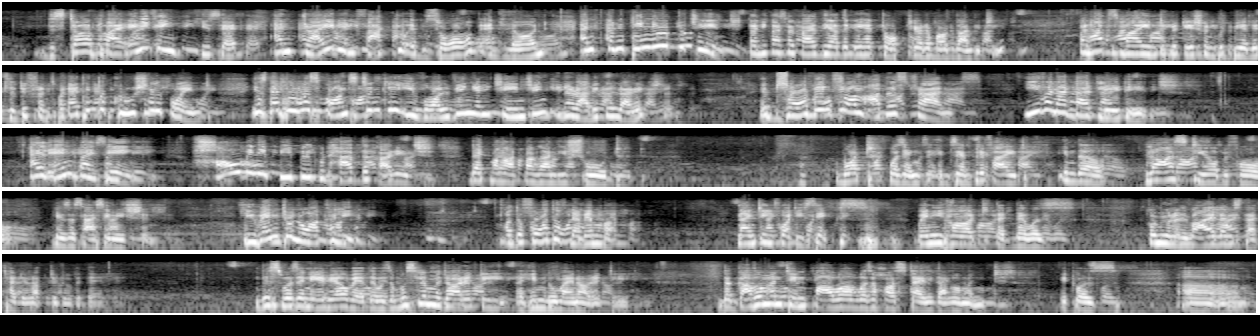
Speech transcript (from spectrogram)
disturbed by anything he said and tried in fact to absorb and learn and continued to change. Tanika Sarkar the other day had talked here about Gandhiji. Perhaps my interpretation would be a little different, but I think the crucial point is that he was constantly evolving and changing in a radical direction, absorbing from other strands, even at that late age. I'll end by saying, how many people could have the courage that Mahatma Gandhi showed? What was exemplified in the last year before his assassination. He went to Noakhali on the 4th of November, 1946, when he heard that there was communal violence that had erupted over there. This was an area where there was a Muslim majority, a Hindu minority. The government in power was a hostile government. It was uh,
